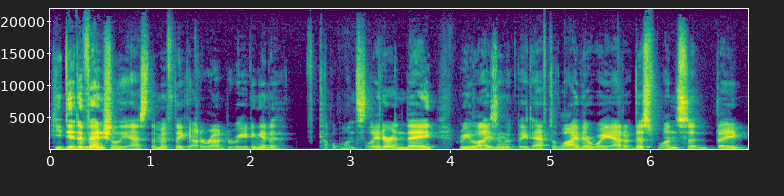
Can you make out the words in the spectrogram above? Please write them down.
he did eventually ask them if they got around to reading it a couple months later, and they, realizing that they'd have to lie their way out of this one, said they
